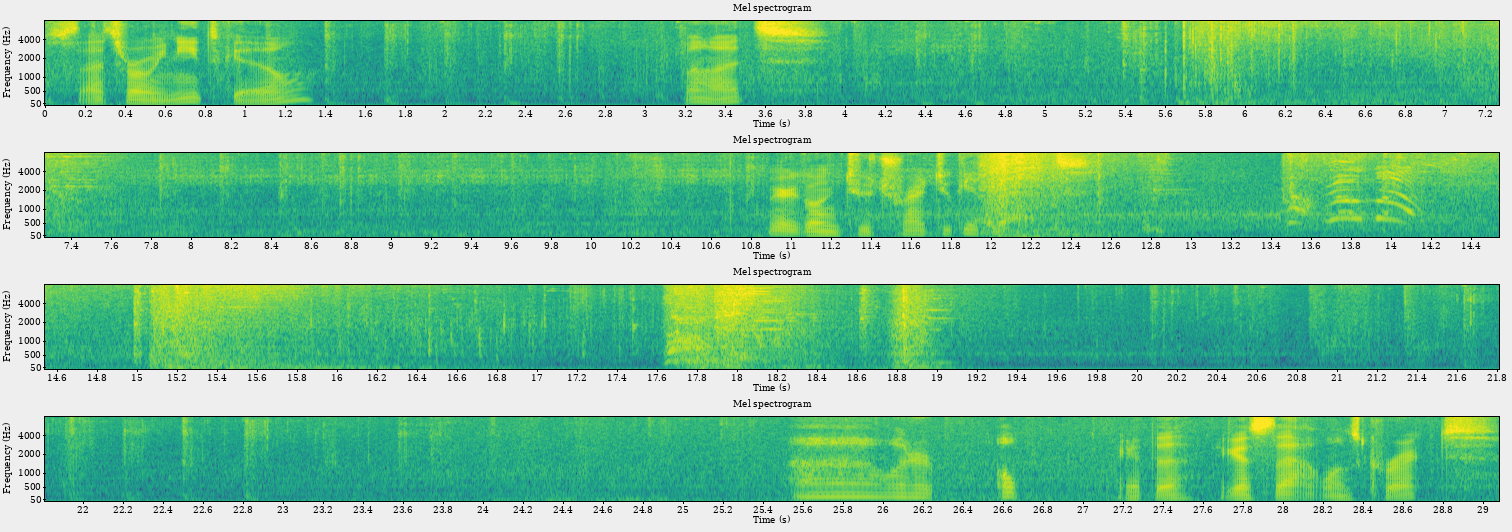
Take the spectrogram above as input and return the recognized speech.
So that's where we need to go. But... We're going to try to get that. Uh, what are... Oh, I get the... I guess that one's correct.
